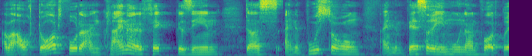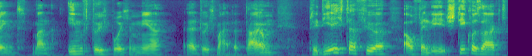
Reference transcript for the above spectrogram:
aber auch dort wurde ein kleiner Effekt gesehen, dass eine Boosterung eine bessere Immunantwort bringt, man Impfdurchbrüche mehr äh, durchmeidet. Darum plädiere ich dafür, auch wenn die STIKO sagt,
